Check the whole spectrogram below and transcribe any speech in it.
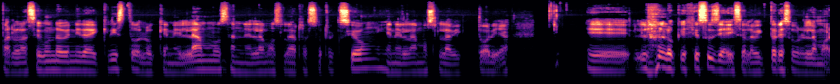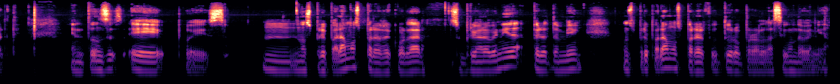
para la segunda venida de Cristo, lo que anhelamos, anhelamos la resurrección y anhelamos la victoria. Eh, lo que Jesús ya hizo, la victoria sobre la muerte. Entonces, eh, pues nos preparamos para recordar su primera venida, pero también nos preparamos para el futuro, para la segunda venida.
